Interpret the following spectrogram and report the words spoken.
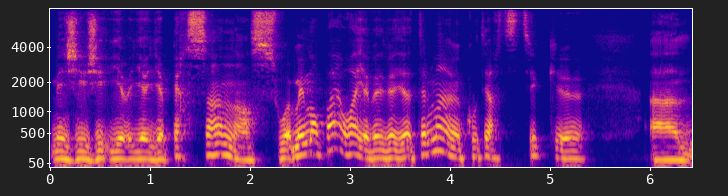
Mais j'ai, j'ai, il y a, il y a- il y a personne en soi. Mais mon père, ouais, il y avait, il y a tellement un côté artistique euh, euh,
